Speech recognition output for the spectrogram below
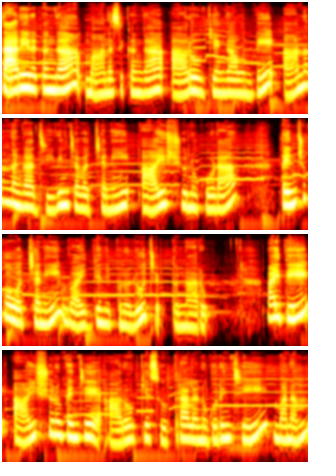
శారీరకంగా మానసికంగా ఆరోగ్యంగా ఉంటే ఆనందంగా జీవించవచ్చని ఆయుష్ను కూడా పెంచుకోవచ్చని వైద్య నిపుణులు చెప్తున్నారు. అయితే ఆయుష్ను పెంచే ఆరోగ్య సూత్రాలను గురించి మనం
